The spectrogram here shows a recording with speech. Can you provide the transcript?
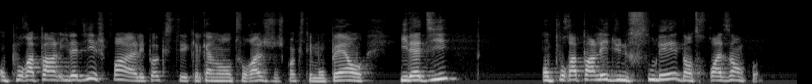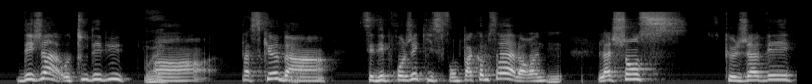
on pourra parler. Il a dit, je crois, à l'époque, c'était quelqu'un de mon entourage, je crois que c'était mon père. Il a dit, on pourra parler d'une foulée dans trois ans, quoi. Déjà, au tout début. Ouais. En- Parce que, ben, c'est des projets qui se font pas comme ça. Alors, Mm. la chance que j'avais,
